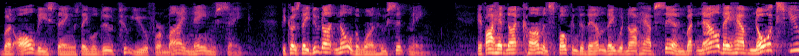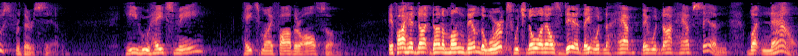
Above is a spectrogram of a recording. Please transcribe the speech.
But all these things they will do to you for my name's sake, because they do not know the one who sent me. If I had not come and spoken to them, they would not have sin. But now they have no excuse for their sin. He who hates me hates my Father also. If I had not done among them the works which no one else did, they would not have, they would not have sin. But now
